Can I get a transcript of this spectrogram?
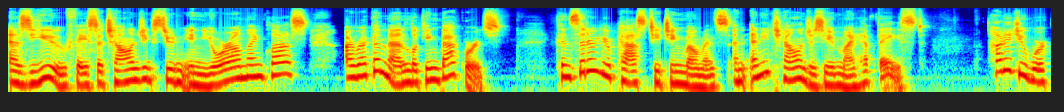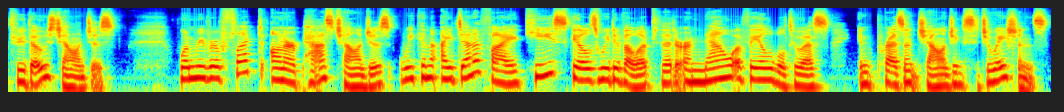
As you face a challenging student in your online class, I recommend looking backwards. Consider your past teaching moments and any challenges you might have faced. How did you work through those challenges? When we reflect on our past challenges, we can identify key skills we developed that are now available to us in present challenging situations.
